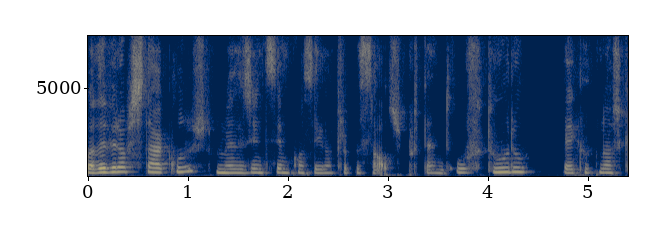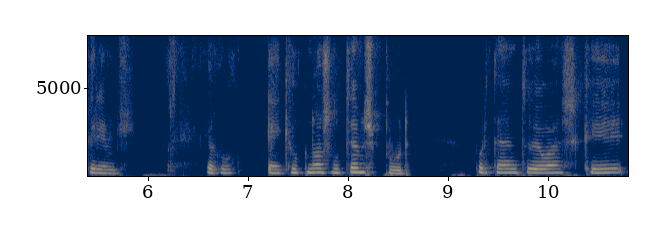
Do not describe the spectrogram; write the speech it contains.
pode haver obstáculos, mas a gente sempre consegue ultrapassá-los. Portanto, o futuro é aquilo que nós queremos, é aquilo que nós lutamos por. Portanto, eu acho que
